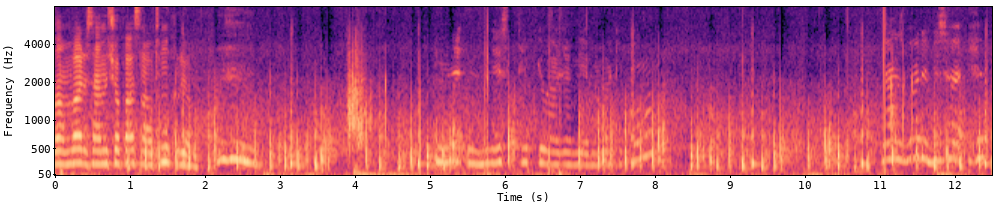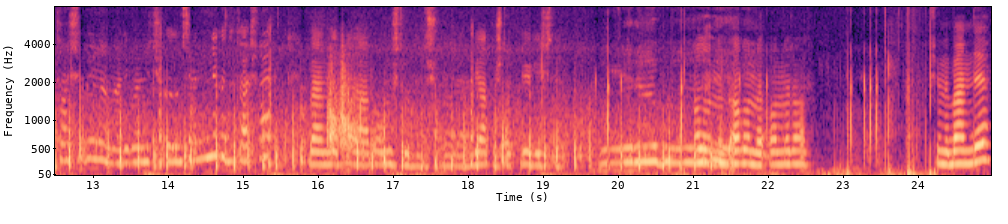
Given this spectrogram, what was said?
Lan var ya sen de çok alsın altımı kırıyorsun. Ne, ne tepki vereceğim diye merak ettim ama. Yalnız var ya biz he- hep taşları önem verdik. Bence çıkalım. Senin ne kadar taş var? Ben de bayağı olmuştur diye düşünüyorum yani. Bir 64 diyor geçti. Al onları al onları, onları al. Şimdi bende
